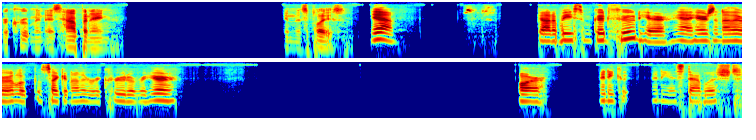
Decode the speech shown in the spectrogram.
recruitment is happening in this place. Yeah. Got to be some good food here. Yeah, here's another, look, looks like another recruit over here. Or mini, mini established.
